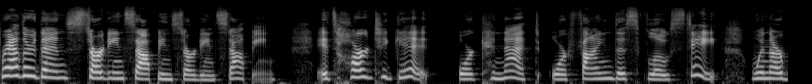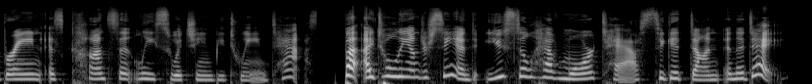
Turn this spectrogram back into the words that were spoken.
rather than starting, stopping, starting, stopping. It's hard to get or connect or find this flow state when our brain is constantly switching between tasks. But I totally understand you still have more tasks to get done in a day.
